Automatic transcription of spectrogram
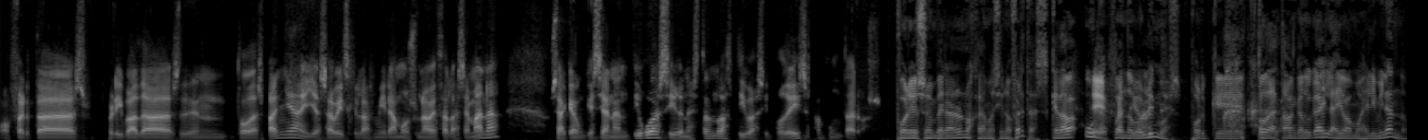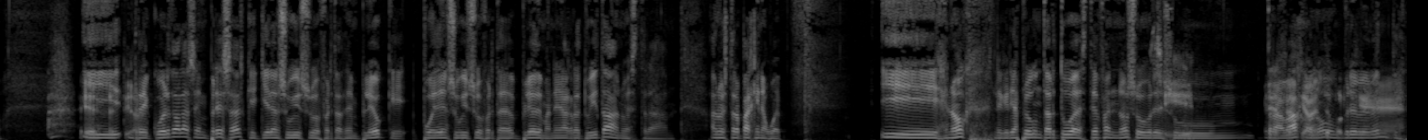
ofertas privadas en toda España y ya sabéis que las miramos una vez a la semana. O sea que aunque sean antiguas, siguen estando activas y podéis apuntaros. Por eso en verano nos quedamos sin ofertas. Quedaba una cuando volvimos, porque todas estaban caducadas y las íbamos eliminando. Y recuerdo a las empresas que quieran subir sus ofertas de empleo que pueden subir su oferta de empleo de manera gratuita a nuestra, a nuestra página web. Y Enoch, le querías preguntar tú a Stefan, ¿no? Sobre su trabajo, ¿no? Brevemente.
